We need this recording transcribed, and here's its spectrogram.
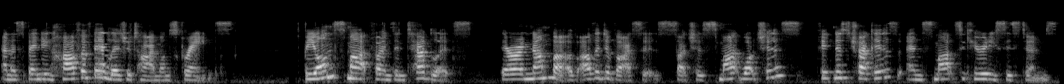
and are spending half of their leisure time on screens. Beyond smartphones and tablets, there are a number of other devices such as smartwatches, fitness trackers and smart security systems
